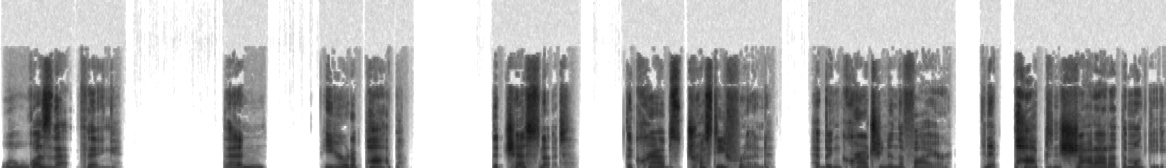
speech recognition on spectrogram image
What was that thing? Then he heard a pop. The chestnut, the crab's trusty friend, had been crouching in the fire, and it popped and shot out at the monkey,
